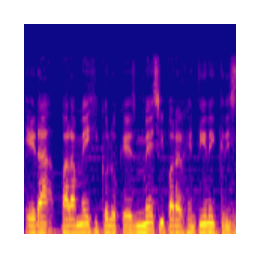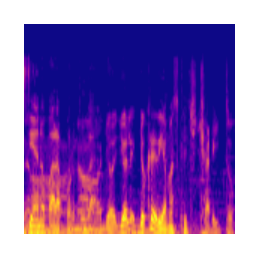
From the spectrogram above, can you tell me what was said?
era para México lo que es Messi para Argentina y Cristiano No, para Portugal. no, yo, yo, yo creería más que el Chicharito.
